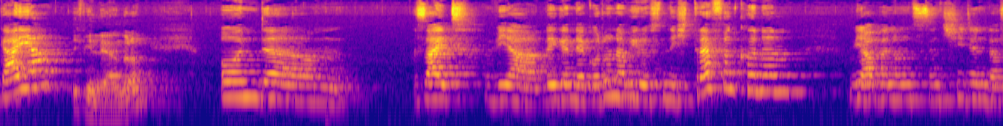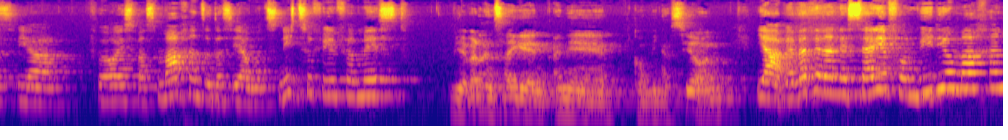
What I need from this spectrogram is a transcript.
Gaia Ich bin Leandro. und ähm, seit wir wegen der Coronavirus nicht treffen können, wir haben uns entschieden, dass wir für euch was machen, sodass ihr uns nicht zu viel vermisst. Wir werden zeigen eine Kombination Ja, wir werden eine Serie von Video machen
